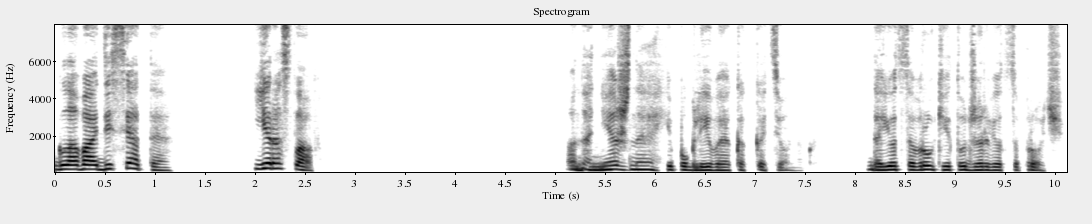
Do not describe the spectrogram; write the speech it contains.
Глава десятая. Ярослав. Она нежная и пугливая, как котенок. Дается в руки и тут же рвется прочь.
